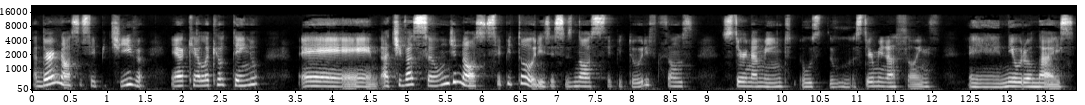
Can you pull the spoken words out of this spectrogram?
A dor nociceptiva é aquela que eu tenho é, ativação de nociceptores. Esses nociceptores, que são os, os os, as terminações é, neuronais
